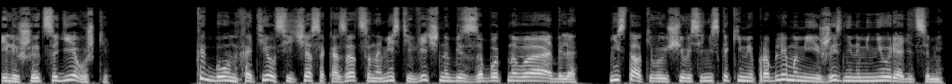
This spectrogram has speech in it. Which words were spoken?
и лишиться девушки. Как бы он хотел сейчас оказаться на месте вечно беззаботного Абеля, не сталкивающегося ни с какими проблемами и жизненными неурядицами.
